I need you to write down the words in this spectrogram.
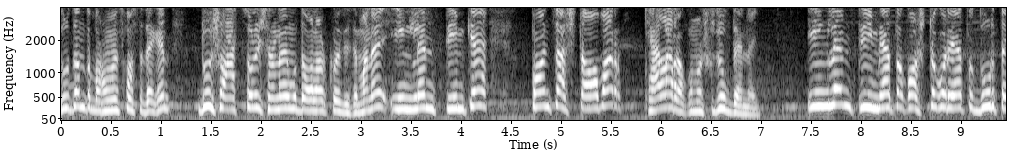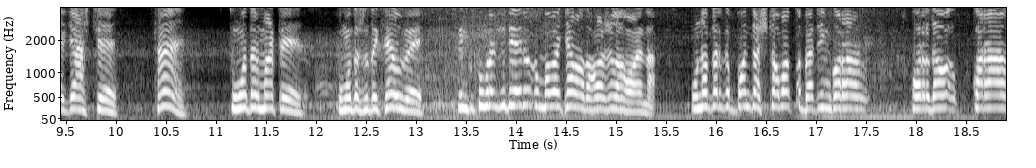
দুর্দান্ত পারফরমেন্স করছে, দেখেন দুশো আটচল্লিশ রানের মধ্যে অল আউট করে দিয়েছে। মানে ইংল্যান্ড টিমকে পঞ্চাশটা ওভার খেলারও কোনো সুযোগ দেয় নাই। ইংল্যান্ড টিম এত কষ্ট করে এত দূর থেকে আসছে হ্যাঁ তোমাদের মাঠে তোমাদের সাথে খেলবে। কিন্তু তোমরা যদি এরকম ভাবে খেলো আসলে হয় না। ওনাদেরকে পঞ্চাশটা ওভার তো ব্যাটিং করার, করে দেওয়া, করার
